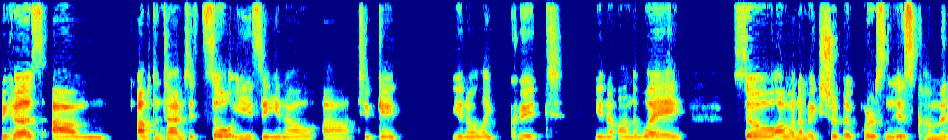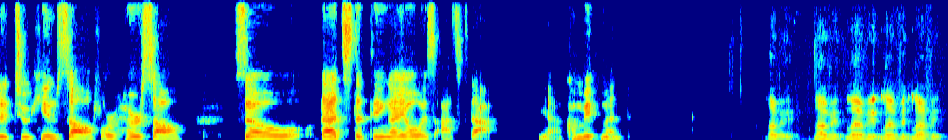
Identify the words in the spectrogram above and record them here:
because um oftentimes it's so easy you know uh, to get you know like quit you know on the way. So i want to make sure the person is committed to himself or herself. So that's the thing i always ask that. Yeah commitment love it. Love it. Love it. Love it. Love it.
